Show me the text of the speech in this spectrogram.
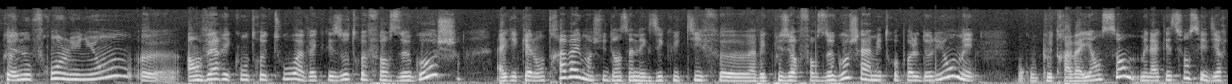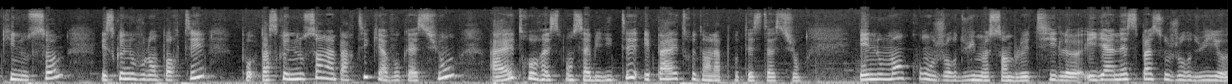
que nous ferons l'union euh, envers et contre tout avec les autres forces de gauche avec lesquelles on travaille. Moi, je suis dans un exécutif euh, avec plusieurs forces de gauche à la métropole de Lyon, mais donc on peut travailler ensemble. Mais la question, c'est de dire qui nous sommes et ce que nous voulons porter, parce que nous sommes un parti qui a vocation à être aux responsabilités et pas être dans la protestation. Et nous manquons aujourd'hui, me semble-t-il, il y a un espace aujourd'hui euh,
